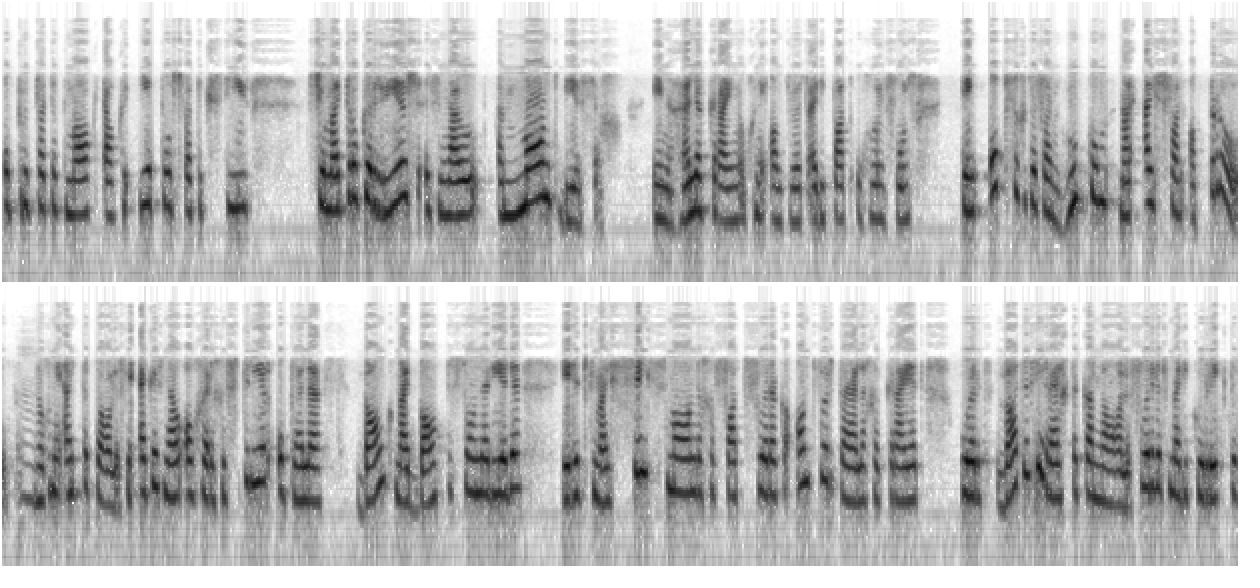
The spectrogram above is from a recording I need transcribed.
oproep wat ek maak, elke e-pos wat ek stuur. So my prokureurs is nou 'n maand besig en hulle kry nog nie antwoord uit die pad ongelukkige fonds ten opsigte van hoekom my eis van April mm. nog nie uitbetaal is nie. Ek is nou al geregistreer op hulle bank, my bankbesonderhede het dit vir my 6 maande gevat voor ek 'n antwoord by hulle gekry het oor wat is die regte kanale voor hulle vir my die korrekte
